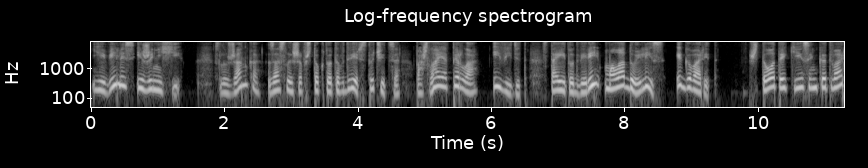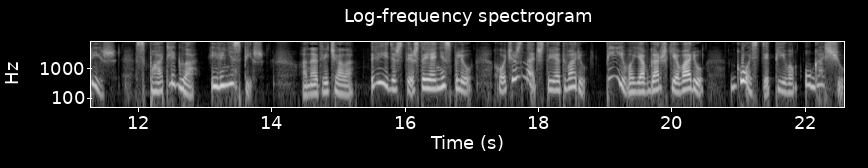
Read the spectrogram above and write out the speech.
явились и женихи. Служанка, заслышав, что кто-то в дверь стучится, пошла и отперла, и видит, стоит у дверей молодой лис и говорит, «Что ты, кисонька, творишь? Спать легла или не спишь?» Она отвечала, «Видишь ты, что я не сплю. Хочешь знать, что я творю? Пиво я в горшке варю, гостя пивом угощу».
